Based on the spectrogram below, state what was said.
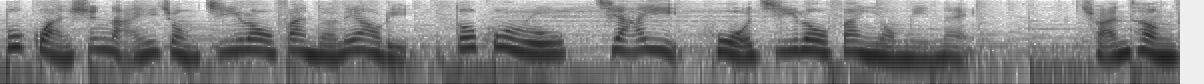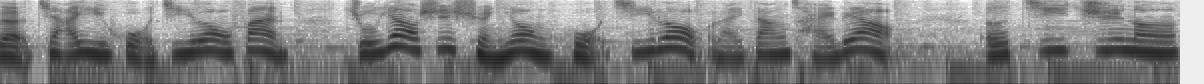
不管是哪一种鸡肉饭的料理，都不如嘉义火鸡肉饭有名呢。传统的嘉义火鸡肉饭，主要是选用火鸡肉来当材料，而鸡汁呢，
